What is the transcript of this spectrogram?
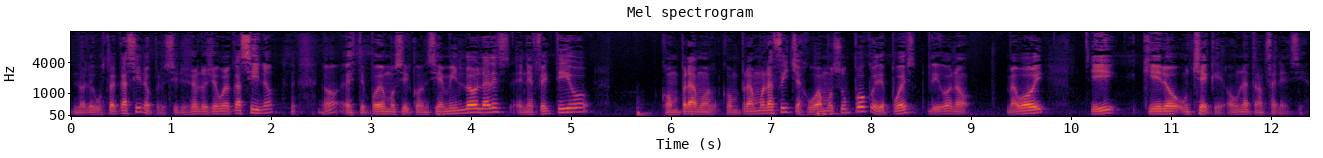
no le gusta el casino, pero si yo lo llevo al casino, ¿no? este, podemos ir con 100 mil dólares en efectivo, compramos, compramos la ficha, jugamos un poco y después digo, no, me voy y quiero un cheque o una transferencia.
